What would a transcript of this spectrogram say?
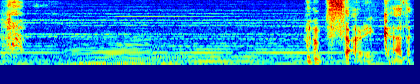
I'm sorry, Kata.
